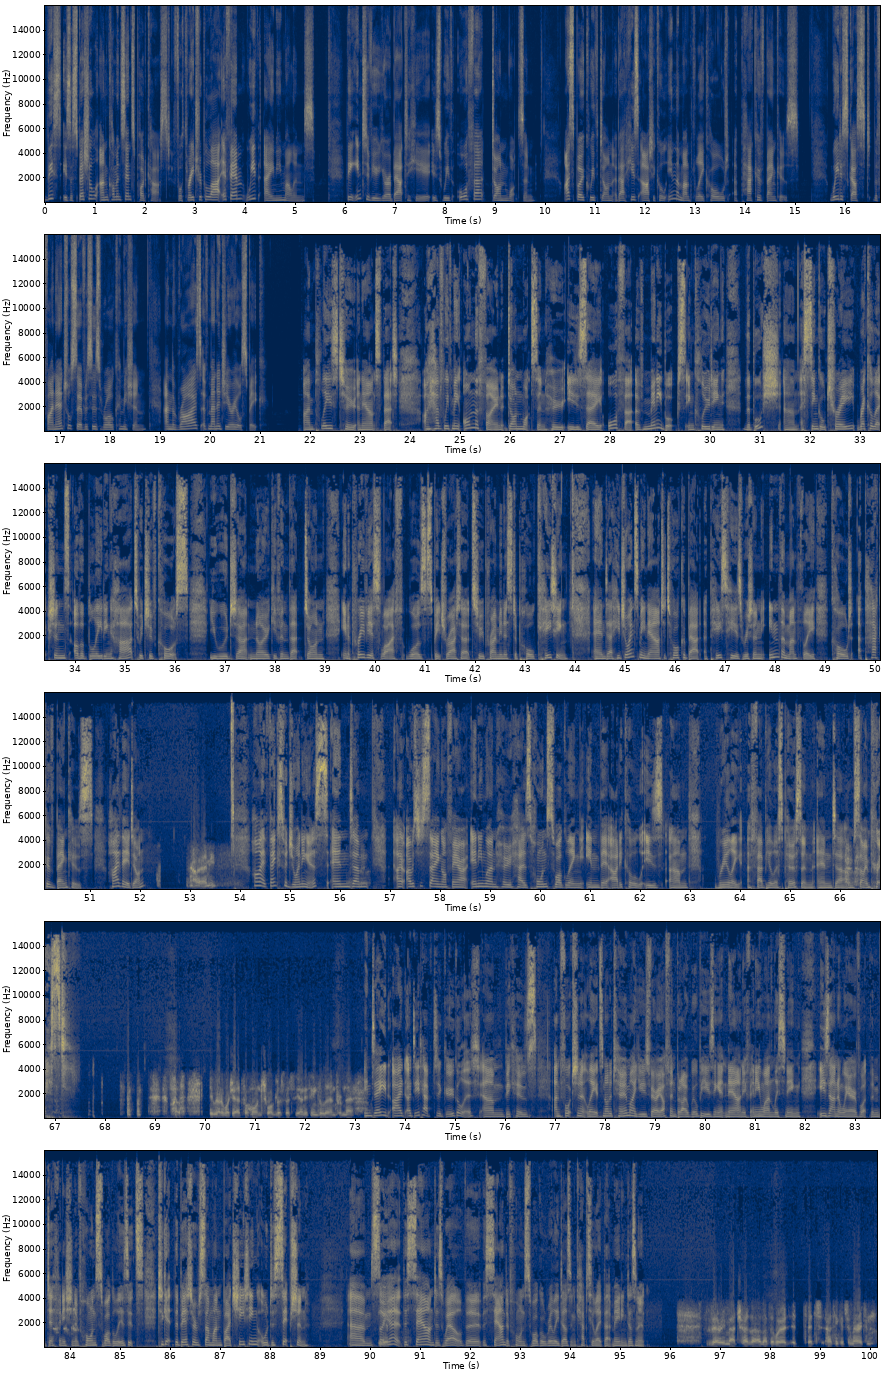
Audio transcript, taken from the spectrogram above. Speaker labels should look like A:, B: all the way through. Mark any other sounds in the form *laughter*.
A: This is a special Uncommon Sense podcast for 3RRR FM with Amy Mullins. The interview you're about to hear is with author Don Watson. I spoke with Don about his article in the monthly called A Pack of Bankers. We discussed the Financial Services Royal Commission and the rise of managerial speak. I'm pleased to announce that I have with me on the phone Don Watson, who is a author of many books, including The Bush, um, A Single Tree, Recollections of a Bleeding Heart, which of course you would uh, know given that Don in a previous life was speechwriter to Prime Minister Paul Keating. And uh, he joins me now to talk about a piece he has written in the monthly called A Pack of Bankers. Hi there, Don.
B: Hi, Amy.
A: Hi, thanks for joining us. And um, I, I, was just saying off air, anyone who has horn hornswoggling in their article is um, really a fabulous person, and uh, I'm so *laughs* impressed. *laughs*
B: You've got to watch out for hornswogglers. That's the only thing to learn from that.
A: Indeed. I, I did have to Google it um, because, unfortunately, it's not a term I use very often, but I will be using it now. And if anyone listening is unaware of what the definition of hornswoggle is, it's to get the better of someone by cheating or deception. Um, so yeah, the sound as well. The the sound of hornswoggle really does encapsulate that meaning, doesn't it?
B: Very much. I, I love the word. It, it's. I think it's American.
